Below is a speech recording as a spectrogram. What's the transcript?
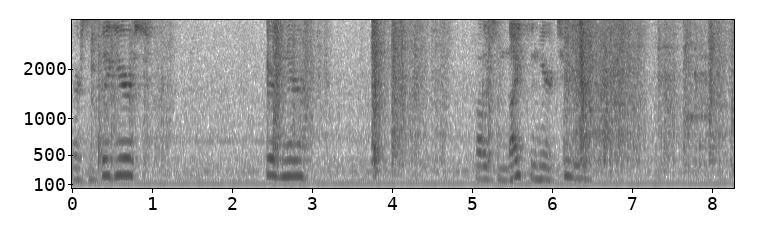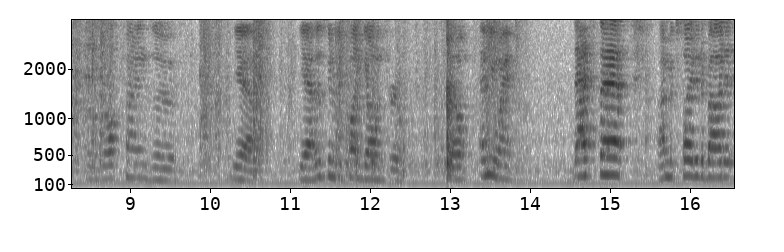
There's some figures. Prisoner. Oh, there's some knights in here too. There's all kinds of, yeah, yeah. This is gonna be fun going through. So anyway, that's that. I'm excited about it.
